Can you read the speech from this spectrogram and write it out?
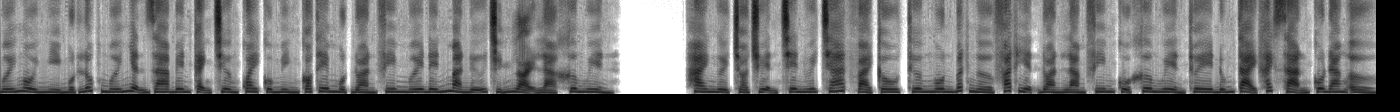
Mới ngồi nghỉ một lúc mới nhận ra bên cạnh trường quay của mình có thêm một đoàn phim mới đến mà nữ chính lại là Khương Nguyền. Hai người trò chuyện trên WeChat vài câu thương ngôn bất ngờ phát hiện đoàn làm phim của Khương Nguyền thuê đúng tại khách sạn cô đang ở.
